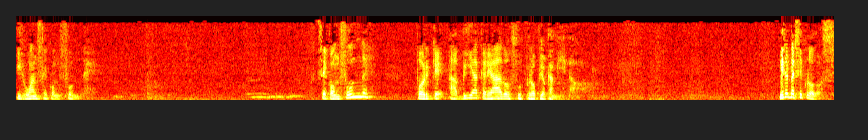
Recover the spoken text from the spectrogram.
Y Juan se confunde. se confunde porque había creado su propio camino. Mira el versículo 2.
